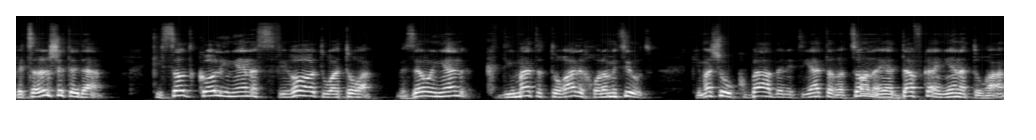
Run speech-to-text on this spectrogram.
וצריך שתדע כי סוד כל עניין הספירות הוא התורה, וזהו עניין קדימת התורה לכל המציאות. כי מה שהוקבע בנטיית הרצון היה דווקא עניין התורה,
